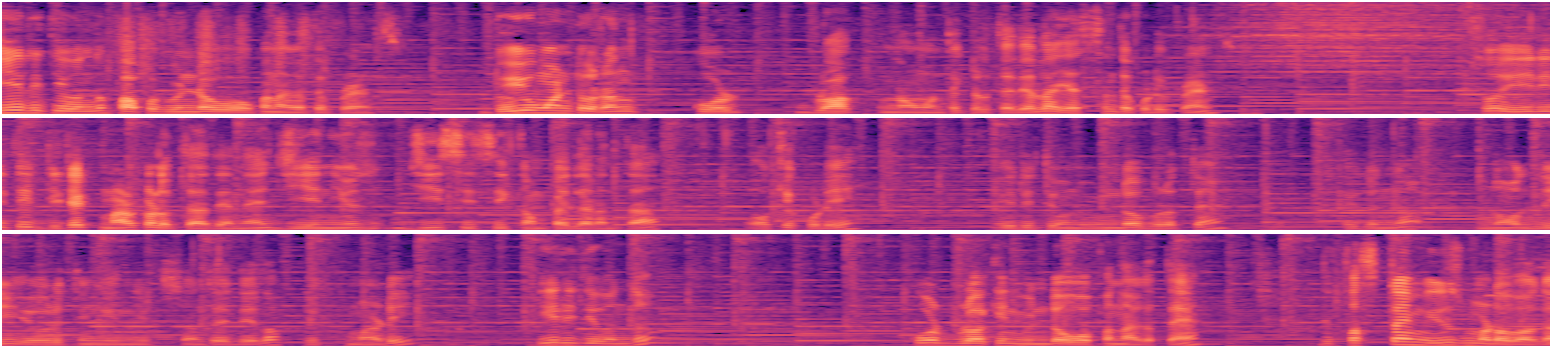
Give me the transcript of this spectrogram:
ಈ ರೀತಿ ಒಂದು ಪಾಪಪ್ ವಿಂಡೋ ಓಪನ್ ಆಗುತ್ತೆ friends do you want to run code block ನಾವು ಅಂತ ಕೇಳ್ತಾ ಇದೆಯಲ್ಲ? ಎಸ್ ಅಂತ ಕೊಡಿ ಫ್ರೆಂಡ್ಸ್ ಸೊ ಈ ರೀತಿ ಡಿಟೆಕ್ಟ್ ಮಾಡ್ಕೊಳ್ಳುತ್ತೆ ಅದೇನೆ G N U G C C compiler ಅಂತ. ಓಕೆ ಕೊಡಿ. ಈ ರೀತಿ ಒಂದು ವಿಂಡೋ ಬರುತ್ತೆ. ಇದನ್ನು ನೋಲಿ ಎವ್ರಿಥಿಂಗ್ ಇನ್ ಇಟ್ಸ್ ಅಂತ ಇದೆಯಲ್ಲ ಕ್ಲಿಕ್ ಮಾಡಿ. ಈ ರೀತಿ ಒಂದು ಕೋಡ್ ಬ್ಲಾಕಿನ ವಿಂಡೋ ಓಪನ್ ಆಗುತ್ತೆ. ಇದು ಫಸ್ಟ್ ಟೈಮ್ ಯೂಸ್ ಮಾಡುವಾಗ,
